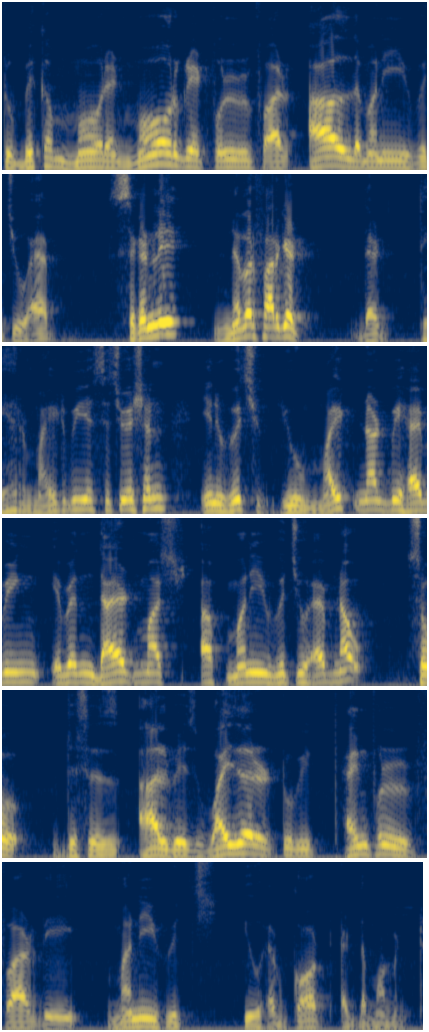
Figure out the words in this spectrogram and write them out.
to become more and more grateful for all the money which you have. Secondly, never forget that there might be a situation in which you might not be having even that much of money which you have now. So, this is always wiser to be thankful for the money which you have got at the moment.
